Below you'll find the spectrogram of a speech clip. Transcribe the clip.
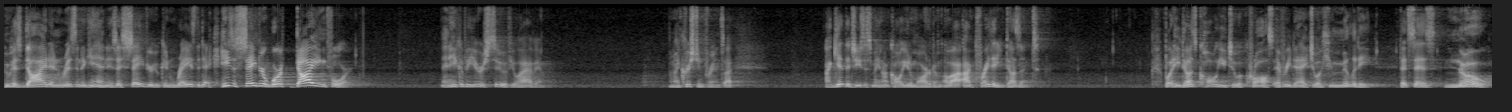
who has died and risen again is a Savior who can raise the dead. He's a Savior worth dying for. And He could be yours too if you'll have Him. And my Christian friends, I, I get that Jesus may not call you to martyrdom. Oh, I, I pray that He doesn't. But he does call you to a cross every day, to a humility that says no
